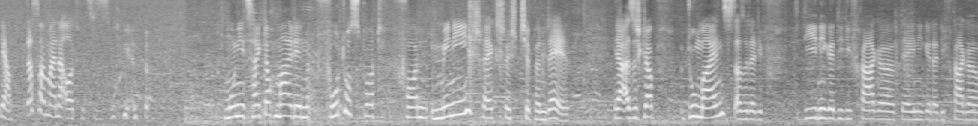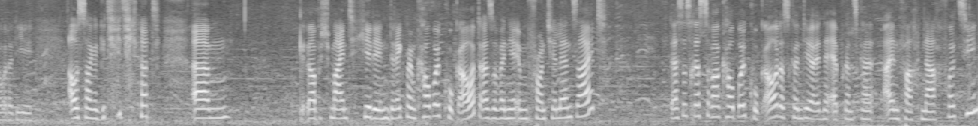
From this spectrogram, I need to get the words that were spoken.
Ja, das waren meine Outfits dieses Wochenende. Moni, zeig doch mal den Fotospot von Mini-Chip and Dale. Ja, also ich glaube, du meinst, also der, die, diejenige, die die Frage, derjenige, der die Frage oder die Aussage getätigt hat, ähm, glaube ich, meint hier den direkt beim Cowboy Cookout. Also wenn ihr im Frontierland seid, das ist Restaurant Cowboy Cookout. Das könnt ihr in der App ganz ga- einfach nachvollziehen.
